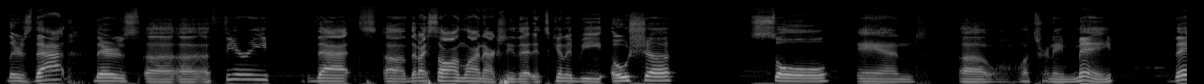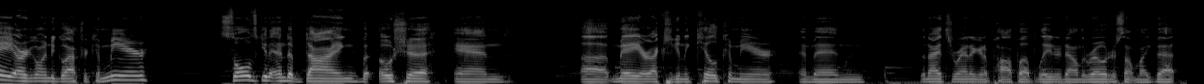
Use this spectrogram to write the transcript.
there's that. There's uh, a theory that uh, that I saw online actually that it's going to be Osha, Sol, and uh, what's her name, May. They are going to go after Kamir. Sol's going to end up dying, but Osha and uh, May are actually going to kill Kamir, and then the Knights of Ren are going to pop up later down the road or something like that.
